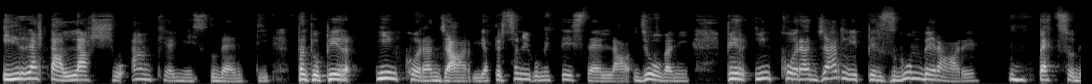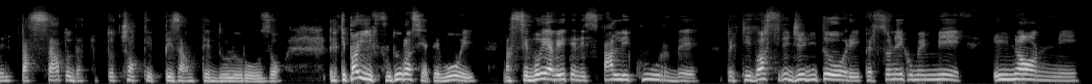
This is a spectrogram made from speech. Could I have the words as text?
in realtà lascio anche ai miei studenti, proprio per incoraggiarli, a persone come te Stella, giovani, per incoraggiarli e per sgomberare un pezzo del passato da tutto ciò che è pesante e doloroso. Perché poi il futuro siete voi, ma se voi avete le spalle curve, perché i vostri genitori, persone come me e i nonni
